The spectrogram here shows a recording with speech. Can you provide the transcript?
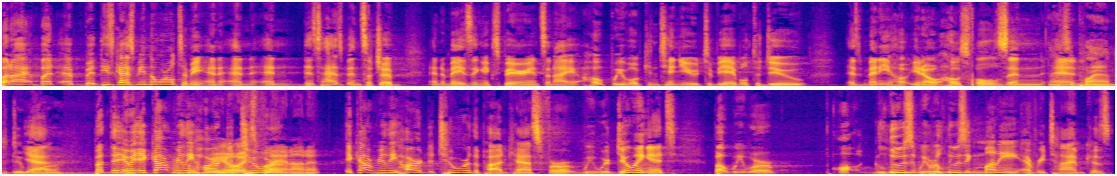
But I, but, uh, but these guys mean the world to me, and, and, and this has been such a, an amazing experience, and I hope we will continue to be able to do as many, ho- you know, hostfuls and That's the and, plan, to do yeah. more. But the, it, it got really hard We to always tour. plan on it. It got really hard to tour the podcast for. We were doing it, but we were all- losing. We were losing money every time because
